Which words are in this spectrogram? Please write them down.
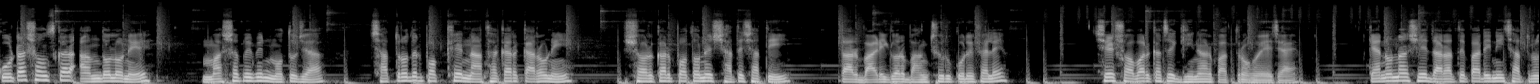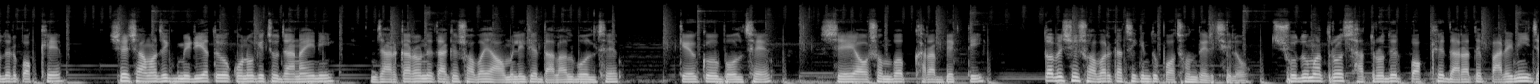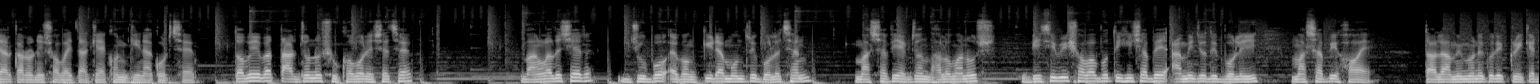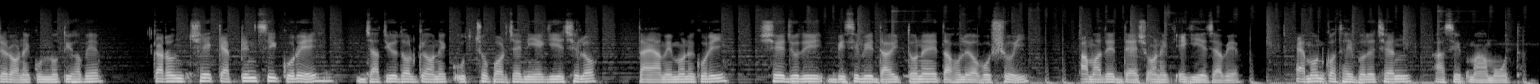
কোটা সংস্কার আন্দোলনে মাশরাফি মতোজা ছাত্রদের পক্ষে না থাকার কারণে সরকার পতনের সাথে সাথেই তার বাড়িঘর ভাঙচুর করে ফেলে। সে সবার কাছে ঘৃণার পাত্র হয়ে যায়। কেননা সে দাঁড়াতে পারেনি ছাত্রদের পক্ষে। সে সামাজিক মিডিয়াতেও কোনো কিছু জানায়নি, যার কারণে তাকে সবাই আওয়ামী লীগের দালাল বলছে। কেউ কেউ বলছে, সে অসম্ভব খারাপ ব্যক্তি। তবে সে সবার কাছে কিন্তু পছন্দের ছিল। শুধুমাত্র ছাত্রদের পক্ষে দাঁড়াতে পারেনি, যার কারণে সবাই তাকে এখন ঘৃণা করছে। তবে এবার তার জন্য সুখবর এসেছে। বাংলাদেশের যুব এবং ক্রীড়ামন্ত্রী বলেছেন, মাশরাফি একজন ভালো মানুষ। বিসিবি সভাপতি হিসাবে আমি যদি বলি, মাশরাফি হয়, তাহলে আমি মনে করি ক্রিকেটের অনেক উন্নতি হবে। কারণ সে ক্যাপ্টেন্সি করে জাতীয় দলকে অনেক উচ্চ পর্যায়ে নিয়ে গিয়েছিল। তাই আমি মনে করি, সে যদি বিসিবির দায়িত্ব নেয় তাহলে অবশ্যই আমাদের দেশ অনেক এগিয়ে যাবে। এমন কথাই বলেছেন আসিফ মাহমুদ।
